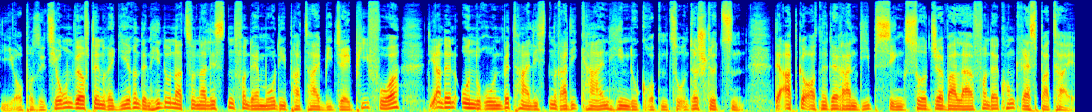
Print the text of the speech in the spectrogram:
Die Opposition wirft den regierenden Hindu-Nationalisten von der Modi-Partei BJP vor, die an den Unruhen beteiligten radikalen Hindu-Gruppen zu unterstützen. Der Abgeordnete Randip Singh Surjewala von der Kongresspartei.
